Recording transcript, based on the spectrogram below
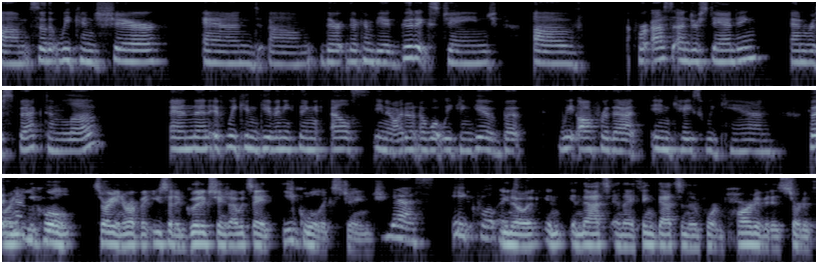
um, so that we can share and um, there, there can be a good exchange of for us understanding and respect and love. And then if we can give anything else you know i don't know what we can give but we offer that in case we can. But or an no, equal sorry to interrupt but you said a good exchange. I would say an equal exchange. Yes equal you exchange. know in, in that's and i think that's an important part of it is sort of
